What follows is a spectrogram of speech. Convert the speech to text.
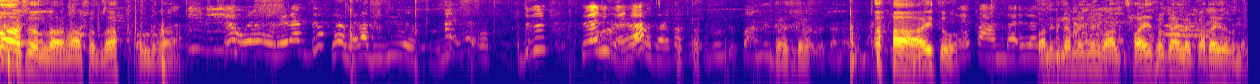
মাশাল্লাহ মাশাল্লাহ বলল না। দাঁড়া। এই তো। পানি দিলাম না ছাড়াই সব গায়ে লাগে, কাদাই যাবে না।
